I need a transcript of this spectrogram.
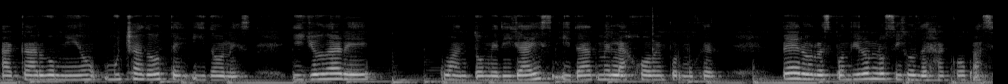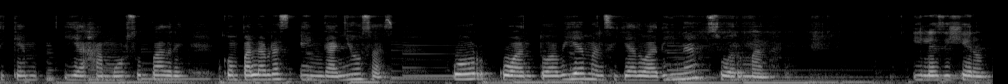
a cargo mío mucha dote y dones, y yo daré cuanto me digáis y dadme la joven por mujer. Pero respondieron los hijos de Jacob a Siquem y a Hamor su padre con palabras engañosas, por cuanto había mancillado a Dina su hermana. Y les dijeron,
